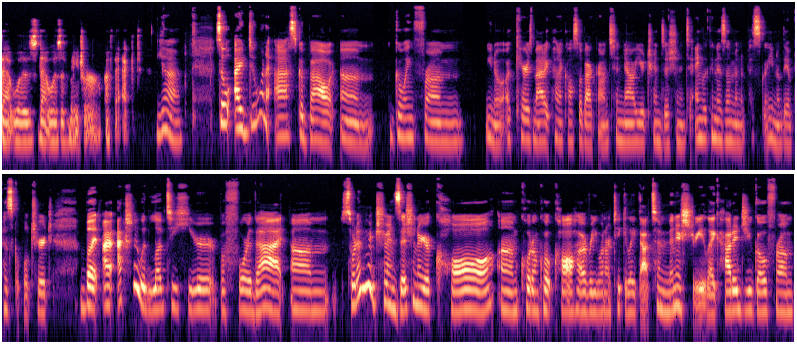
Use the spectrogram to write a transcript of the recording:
that was that was of major effect. Yeah. So I do want to ask about um, going from you know a charismatic Pentecostal background to now your transition into Anglicanism and Episcopal, you know the Episcopal Church. But I actually would love to hear before that, um, sort of your transition or your call, um, quote unquote call, however you want to articulate that, to ministry. Like, how did you go from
